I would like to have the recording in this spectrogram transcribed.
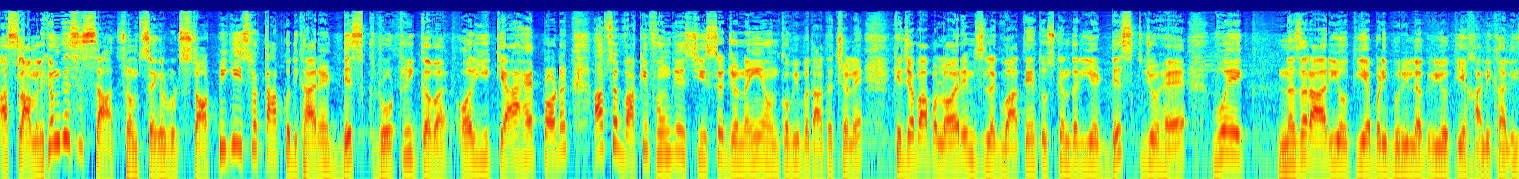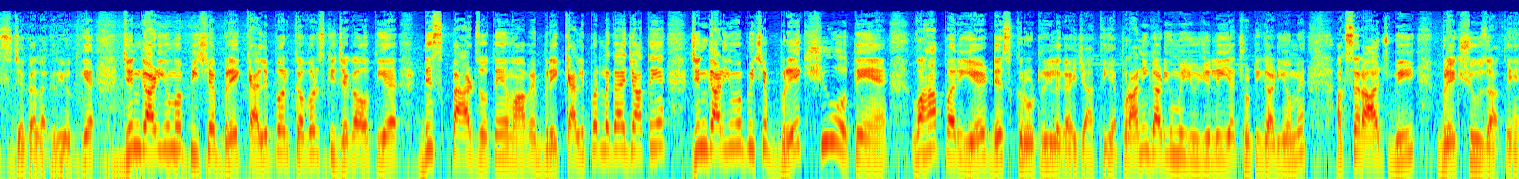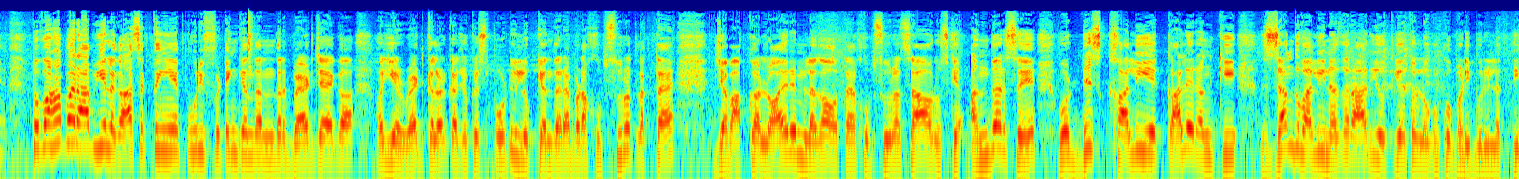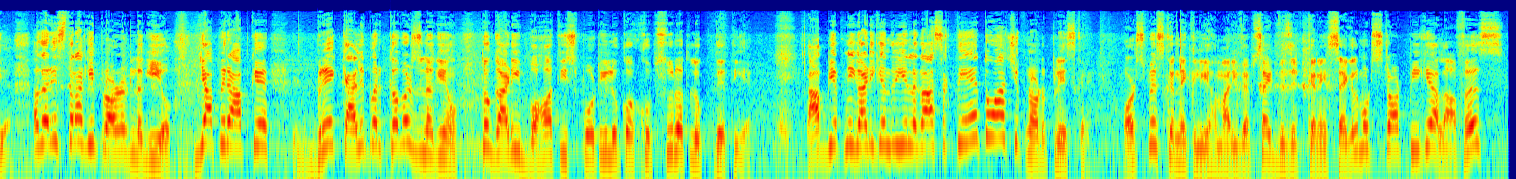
अस्सलाम वालेकुम this is Saad from सेगलवुड स्टॉक पी के इस वक्त आपको दिखा रहे हैं डिस्क रोटरी कवर और ये क्या है प्रोडक्ट आप सब वाकिफ होंगे इस चीज़ से जो नहीं है, उनको भी बताते चलें कि जब आप लॉयरिम्स लगवाते हैं तो उसके अंदर ये डिस्क जो है, वो एक नज़र आ रही होती है, बड़ी बुरी लग रही होती है खाली खाली सी जगह लग रही होती है। जिन गाड़ियों में पीछे ब्रेक कैलिपर कवर्स की जगह होती है डिस्क पैड्स होते हैं, वहाँ पे ब्रेक कैलिपर लगाए जाते हैं। जिन गाड़ियों में पीछे ब्रेक शू होते हैं, वहाँ पर ये डिस्क रोटरी लगाई जाती है। पुरानी गाड़ियों में यूजली या छोटी गाड़ियों में अक्सर आज भी ब्रेक शूज़ आते हैं। तो वहाँ पर आप ये लगा सकते हैं पूरी फिटिंग के अंदर अंदर बैठ जाएगा और ये रेड कलर का जो कि स्पोर्टी लुक के अंदर है, बड़ा खूबसूरत लगता है। जब आपका लॉयर रिम लगा होता है खूबसूरत सा और उसके अंदर से वो डिस्क खाली एक काले रंग की जंग वाली नज़र आ रही होती है तो लोगों को बड़ी बुरी लगती है। अगर इस तरह की प्रोडक्ट लगी हो, या फिर आपके ब्रेक कैलिपर कवर्स लगे हों तो गाड़ी बहुत ही स्पोर्टी लुक और खूबसूरत लुक देती है। आप भी अपनी गाड़ी के अंदर ये लगा सकते हैं तो आज अपना ऑर्डर प्लेस करें और स्पेस करने के लिए हमारी वेबसाइट विज़िट करें सैगल मोट्स डॉट पी के अलाफिस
